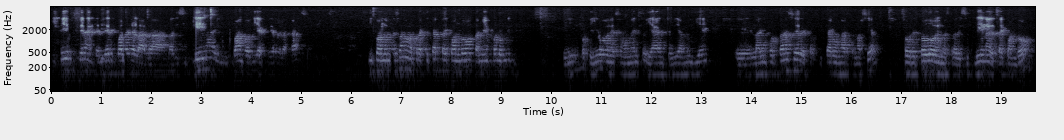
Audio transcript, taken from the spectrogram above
y que ellos quisieran entender cuál era la, la, disciplina y cuándo había que relajarse. Y cuando empezamos a practicar taekwondo también fue lo mismo, ¿sí? porque yo en ese momento ya entendía muy bien eh, la importancia de practicar un arte marcial, sobre todo en nuestra disciplina de taekwondo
